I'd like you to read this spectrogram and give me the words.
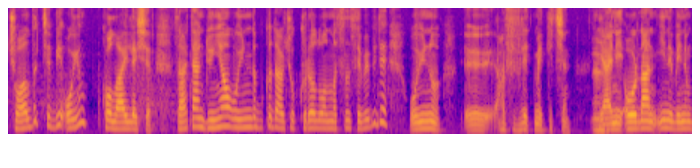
çoğaldıkça bir oyun kolaylaşır. Zaten dünya oyununda bu kadar çok kural olmasının sebebi de oyunu e, hafifletmek için. Evet. Yani oradan yine benim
